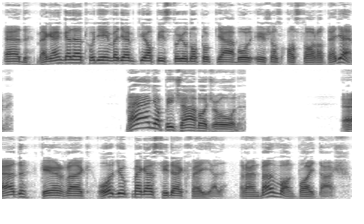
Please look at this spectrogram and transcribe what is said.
Ed, megengedett, hogy én vegyem ki a pisztolyodatokjából, és az asztalra tegyem? Menj a picsába, John! Ed, kérlek, oldjuk meg ezt hideg fejjel. Rendben van, pajtás.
